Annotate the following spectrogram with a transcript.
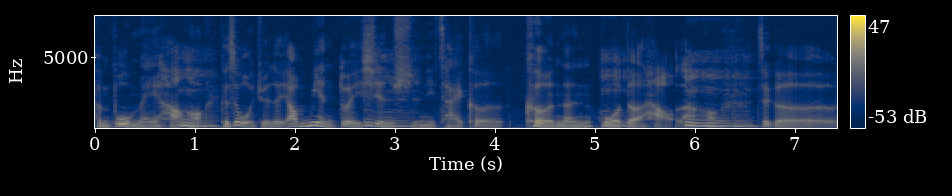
很不美好哈，可是我觉得要面对现实，你才可。可能活得好啦哈，这个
